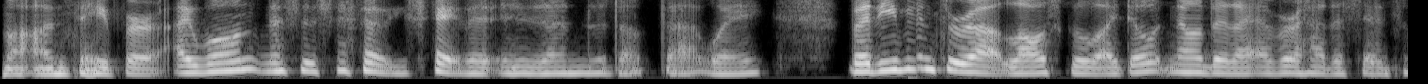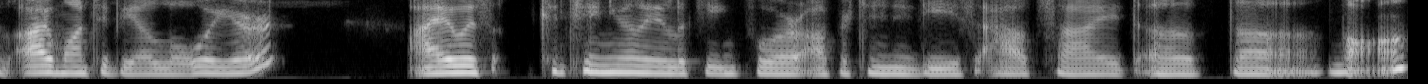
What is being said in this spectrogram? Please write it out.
on paper. I won't necessarily say that it ended up that way, but even throughout law school, I don't know that I ever had a sense of I want to be a lawyer. I was continually looking for opportunities outside of the law.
